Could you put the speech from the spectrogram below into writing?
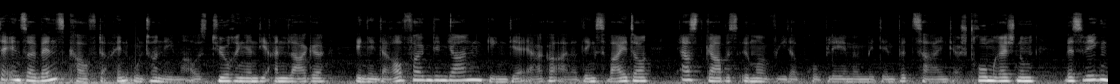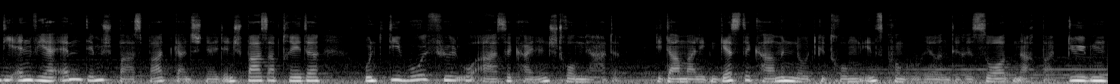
Der Insolvenz kaufte ein Unternehmer aus Thüringen die Anlage. In den darauffolgenden Jahren ging der Ärger allerdings weiter. Erst gab es immer wieder Probleme mit dem Bezahlen der Stromrechnung, weswegen die NWRM dem Spaßbad ganz schnell den Spaß abdrehte und die Wohlfühloase keinen Strom mehr hatte. Die damaligen Gäste kamen notgedrungen ins konkurrierende Resort nach Bad Düben.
